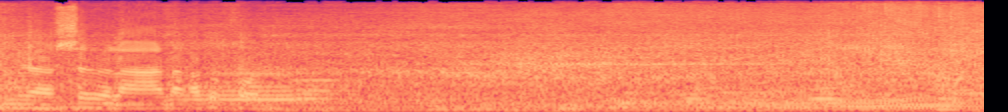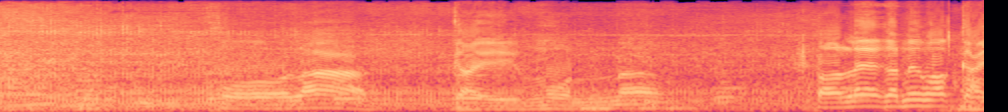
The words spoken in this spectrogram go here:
นี่นะชื่อร้านนะครับทุกคนโคราชไก่หมุนนะตอนแรกก็นึกว่าไก่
